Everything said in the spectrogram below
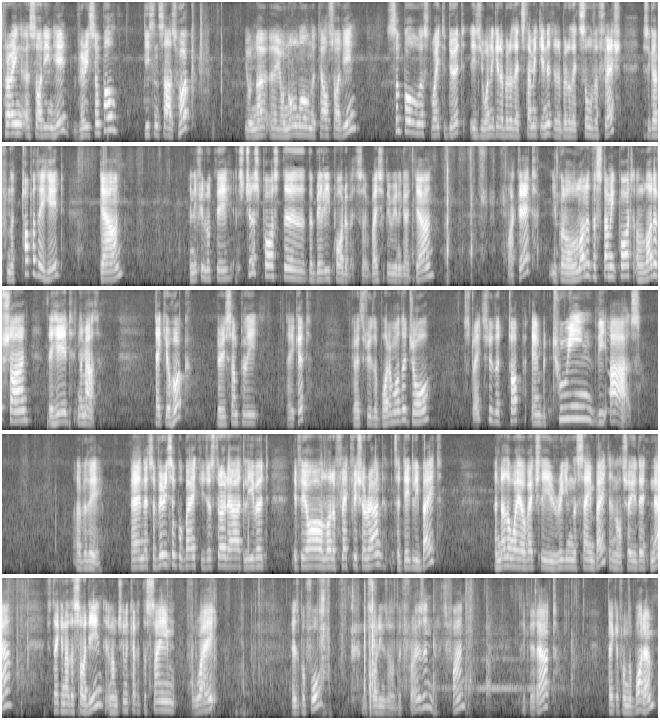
Throwing a sardine head, very simple. Decent size hook. Your, no, uh, your normal Natal sardine. Simplest way to do it is you want to get a bit of that stomach in it and a bit of that silver flash. Is to go from the top of the head down and if you look there it's just past the the belly part of it so basically we're going to go down like that you've got a lot of the stomach part a lot of shine the head and the mouth take your hook very simply take it go through the bottom of the jaw straight through the top and between the eyes over there and that's a very simple bait you just throw it out leave it if there are a lot of flatfish around, it's a deadly bait. Another way of actually rigging the same bait, and I'll show you that now, is take another sardine, and I'm just going to cut it the same way as before. The sardines are a bit frozen, but it's fine. Take that out. Take it from the bottom.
